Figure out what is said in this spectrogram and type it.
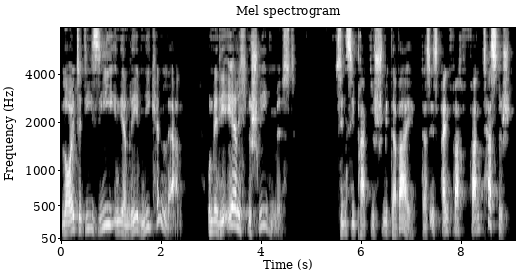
Leute, die sie in ihrem Leben nie kennenlernen. Und wenn die ehrlich geschrieben ist, sind sie praktisch mit dabei. Das ist einfach fantastisch.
